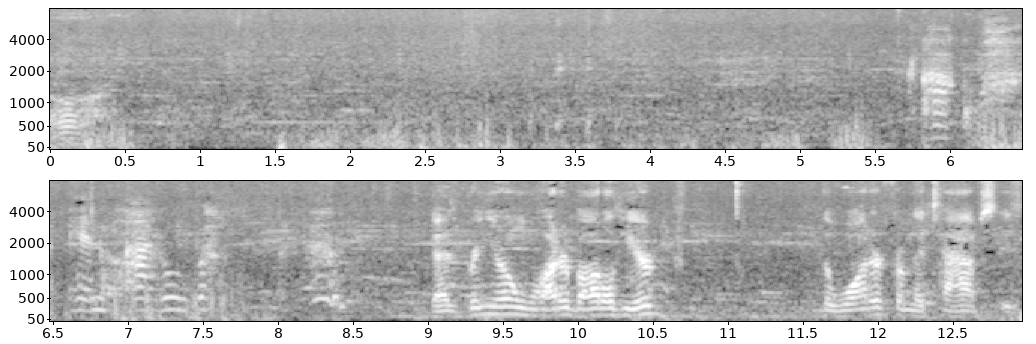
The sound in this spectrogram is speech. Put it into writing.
Oh, Aqua in Aruba. Guys, bring your own water bottle here. The water from the taps is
